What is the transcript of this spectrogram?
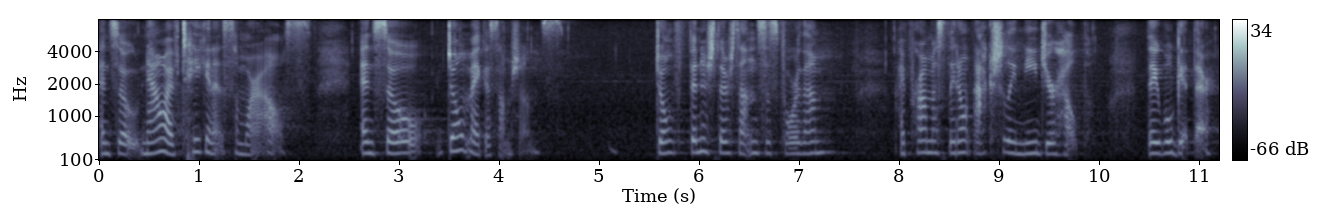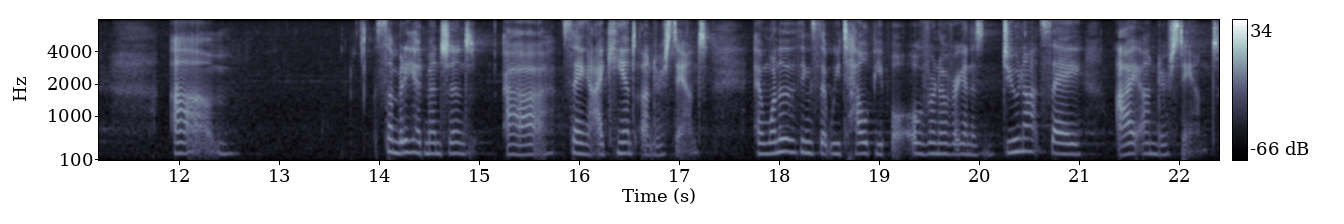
And so now I've taken it somewhere else. And so don't make assumptions. Don't finish their sentences for them. I promise they don't actually need your help, they will get there. Um, somebody had mentioned uh, saying, I can't understand. And one of the things that we tell people over and over again is do not say, I understand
